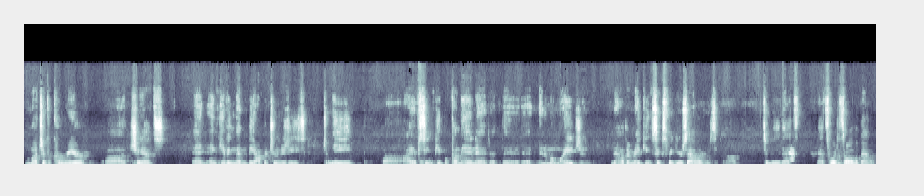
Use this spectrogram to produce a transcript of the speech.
much of a career uh, chance and, and giving them the opportunities. To me, uh, I have seen people come in at, at the at minimum wage and now they're making six figure salaries. Um, to me, that's that's what it's all about.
